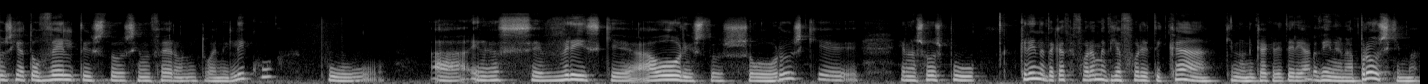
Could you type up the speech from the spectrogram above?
όρος για το βέλτιστο συμφέρον του ανηλίκου, που α, είναι ένας ευρύς και αόριστος όρος και ένας όρος που κρίνεται κάθε φορά με διαφορετικά κοινωνικά κριτήρια, δίνει ένα πρόσχημα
